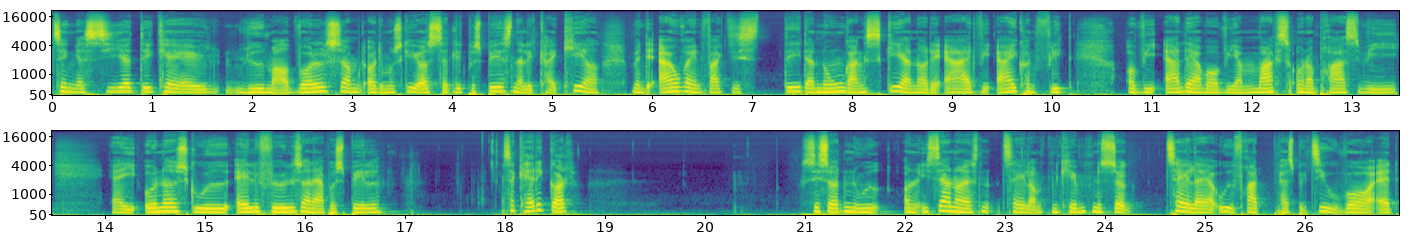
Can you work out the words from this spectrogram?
ting, jeg siger, det kan lyde meget voldsomt, og det er måske også sat lidt på spidsen og lidt karikeret, men det er jo rent faktisk det, der nogle gange sker, når det er, at vi er i konflikt, og vi er der, hvor vi er max under pres, vi er i underskud, alle følelserne er på spil, så kan det godt se sådan ud. Og især når jeg taler om den kæmpende, så taler jeg ud fra et perspektiv, hvor at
